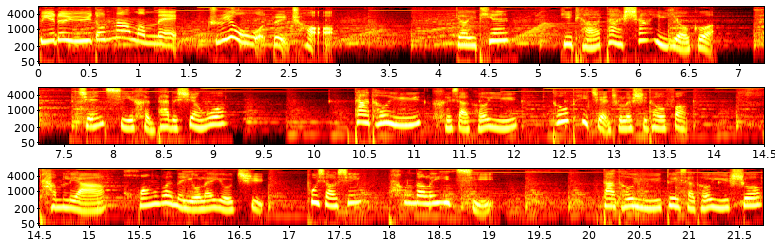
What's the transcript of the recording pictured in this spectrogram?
别的鱼都那么美，只有我最丑。有一天，一条大鲨鱼游过。卷起很大的漩涡，大头鱼和小头鱼都被卷出了石头缝，他们俩慌乱地游来游去，不小心碰到了一起。大头鱼对小头鱼说：“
